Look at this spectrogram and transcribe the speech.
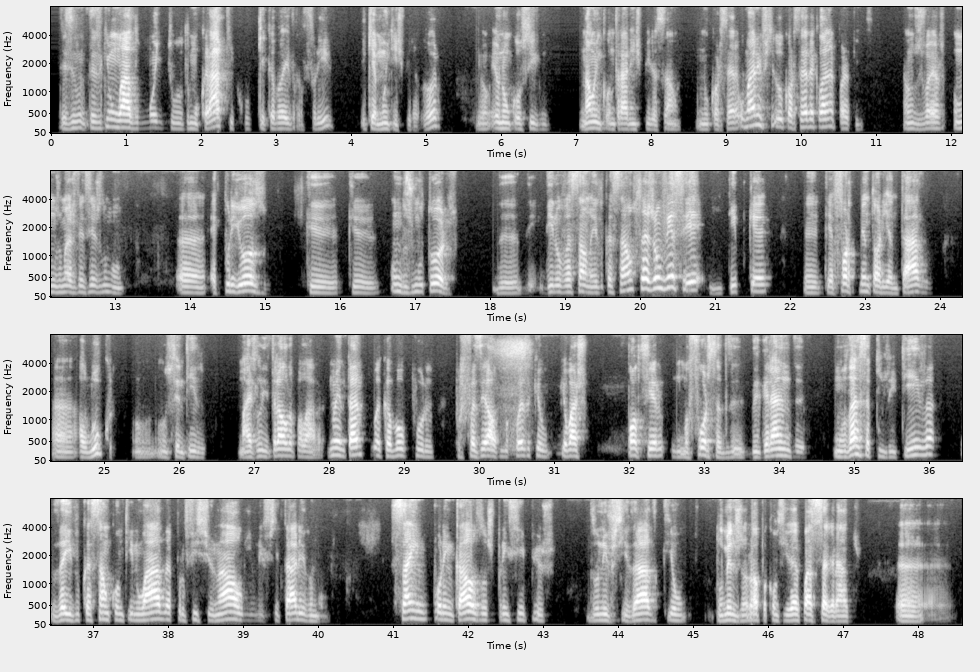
Tens, tens aqui um lado muito democrático, que acabei de referir, e que é muito inspirador. Eu, eu não consigo não encontrar inspiração no Corsair. O maior investidor do Corsair é Kleiner Perkins, é um dos, um dos maiores VCs do mundo. Uh, é curioso que, que, um dos motores de, de, inovação na educação seja um VC, um tipo que é, eh, que é fortemente orientado uh, ao lucro, no sentido mais literal da palavra. No entanto, acabou por, por fazer alguma coisa que eu, que eu acho pode ser uma força de, de grande mudança positiva da educação continuada, profissional e universitária do mundo, sem pôr em causa os princípios de universidade que eu, pelo menos na Europa, considero quase sagrados,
